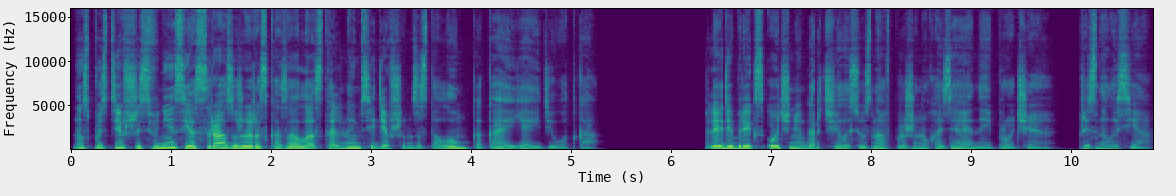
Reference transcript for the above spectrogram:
но спустившись вниз, я сразу же рассказала остальным, сидевшим за столом, какая я идиотка. Леди Брикс очень огорчилась, узнав про жену хозяина и прочее, призналась я.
